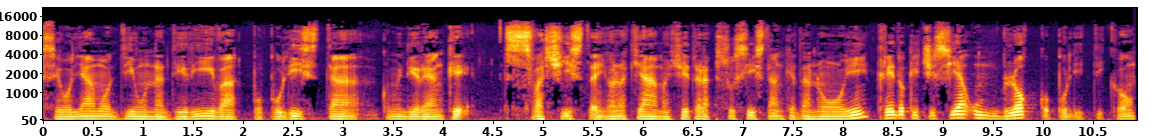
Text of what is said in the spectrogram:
se vogliamo, di una deriva populista, come dire, anche sfascista, io la chiamo, eccetera, sussista anche da noi, credo che ci sia un blocco politico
